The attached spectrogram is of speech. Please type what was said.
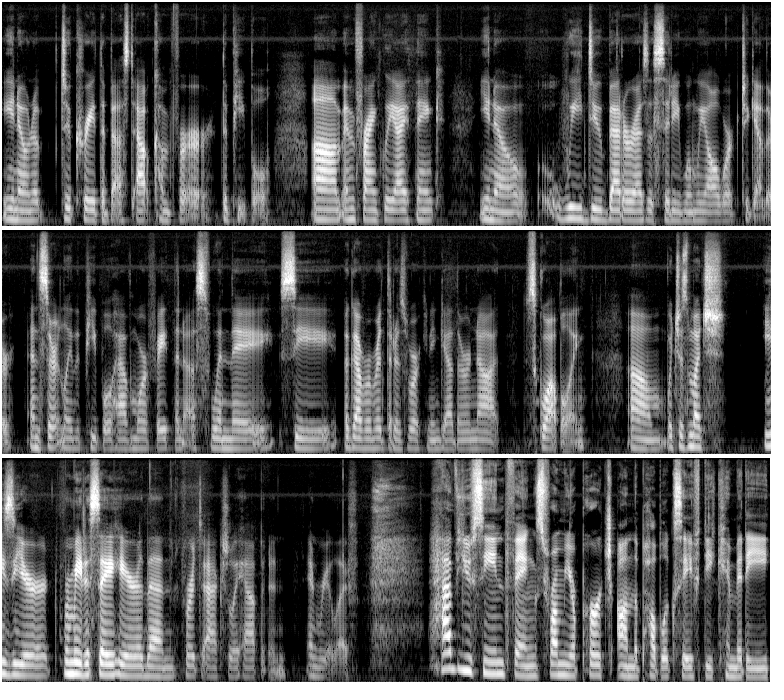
you know to, to create the best outcome for the people um, and frankly i think you know we do better as a city when we all work together and certainly the people have more faith in us when they see a government that is working together and not squabbling um, which is much easier for me to say here than for it to actually happen in, in real life. Have you seen things from your perch on the Public Safety Committee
